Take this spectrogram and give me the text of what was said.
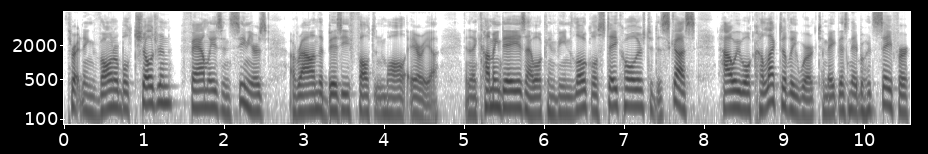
threatening vulnerable children, families, and seniors around the busy Fulton Mall area. In the coming days, I will convene local stakeholders to discuss how we will collectively work to make this neighborhood safer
